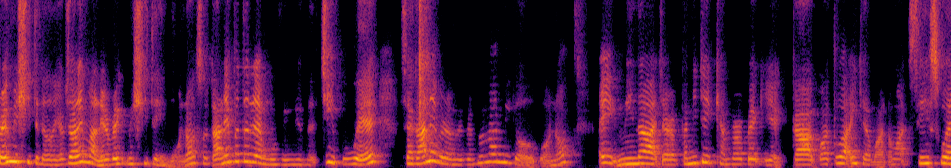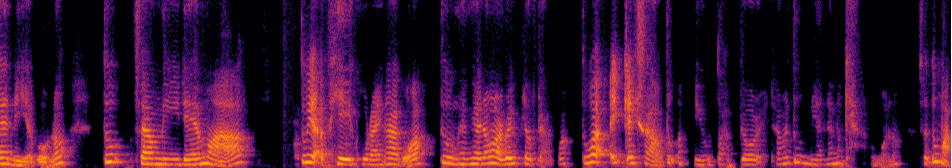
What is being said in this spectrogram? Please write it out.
rape မရှိတဲ့တော့ယောက်ျားလေးမှလည်း rape မရှိတဲ့ဘူးเนาะဆိုတော့ဒါနဲ့ပတ်သက်တဲ့ movie မျိုးပဲကြည့်ဘူးပဲဇာတ်ကားနဲ့ပဲတော့မပြမမိတော့ဘူးပေါ့เนาะအဲ့မင်းသားကကျတော့ Benedict Cumberbatch ရဲ့ကကွာသူကအဲ့ထဲမှာတော့ဆေးဆွဲနေရပေါ့เนาะသူ family ထဲမှာသူ့ရဲ့အဖေကိုယ်တိုင်ကကွာသူ့ငငယ်တော့ rape လုပ်တာကွာသူကအဲ့ကိစ္စကိုသူ့အဖေကိုသွားပြောတယ်ဒါပေမဲ့သူ့အမေကလည်းမခံဘူးပေါ့เนาะဆိုတော့သူ့မှာ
